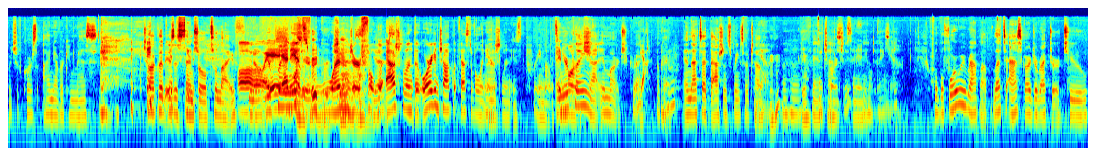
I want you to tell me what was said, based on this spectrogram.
which of course I never can miss, chocolate is essential to life. you oh, know, Oh, you're playing and it's food groups, wonderful. Yes. The Ashland, the Oregon Chocolate Festival in Ashland is primo. It's and in you're March. playing that in March, correct? Yeah. Okay. Mm-hmm. And that's at the Ashland Springs Hotel. Yeah. Mm-hmm. Mm-hmm. Yeah. Fantastic. Each March is an annual thing. Yeah. Well, before we wrap up, let's ask our director to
